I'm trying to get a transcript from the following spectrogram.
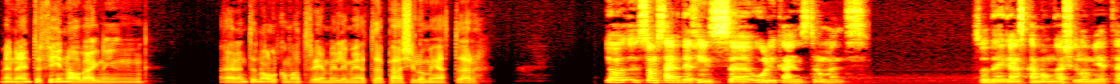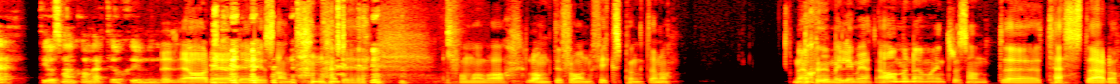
Men är inte finavvägning, är det inte 0,3 millimeter per kilometer? Ja, som sagt, det finns uh, olika instrument. Så det är ganska många kilometer tills man kommer till 7 millimeter. Ja, det, det är ju sant. det, då får man vara långt ifrån fixpunkterna. Men 7 millimeter, ja men det var intressant eh, test där då.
